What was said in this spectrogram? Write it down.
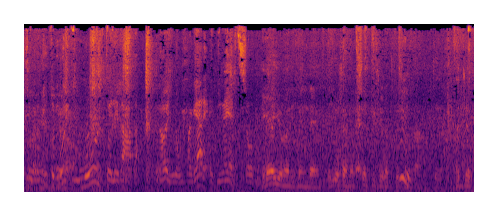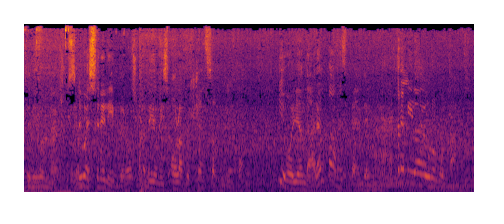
soprattutto per noi, molto elevata, però il non pagare è diverso. Lei è una dipendente, io sono un semplice rappresentante, mm. agente di commercio. Se devo essere libero, siccome io ho la coscienza pulita, io voglio andare al bar e spendere 3.000 euro contanti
